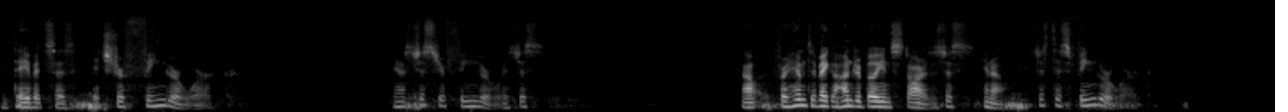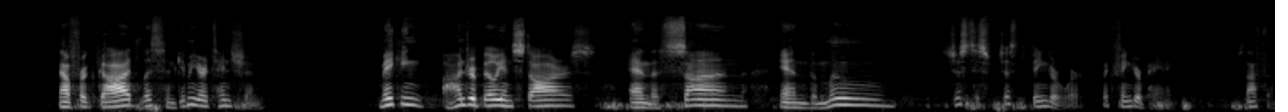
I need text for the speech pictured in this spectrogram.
And David says, It's your finger work. Yeah, it's just your finger. It's just. Now, for him to make 100 billion stars, it's just, you know, it's just his finger work. Now, for God, listen, give me your attention. Making 100 billion stars and the sun and the moon, it's just, his, just finger work. It's like finger painting. It's nothing.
